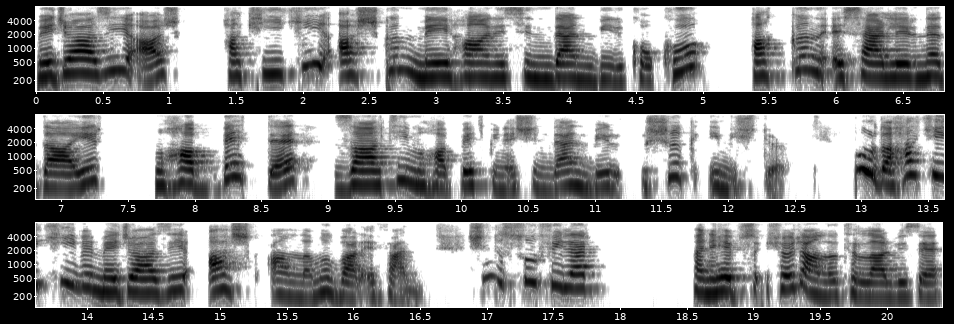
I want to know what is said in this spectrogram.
mecazi aşk hakiki aşkın meyhanesinden bir koku, hakkın eserlerine dair muhabbet de zati muhabbet güneşinden bir ışık imiş diyor. Burada hakiki ve mecazi aşk anlamı var efendim. Şimdi sufiler Hani hep şöyle anlatırlar bize.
